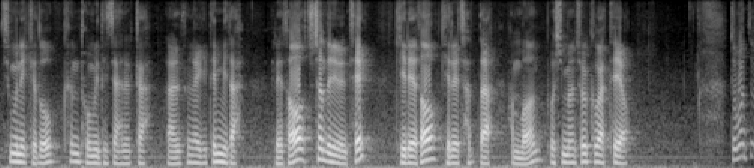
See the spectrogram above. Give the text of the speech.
신부님께도 큰 도움이 되지 않을까라는 생각이 듭니다. 그래서 추천드리는 책 길에서 길을 찾다 한번 보시면 좋을 것 같아요. 두 번째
